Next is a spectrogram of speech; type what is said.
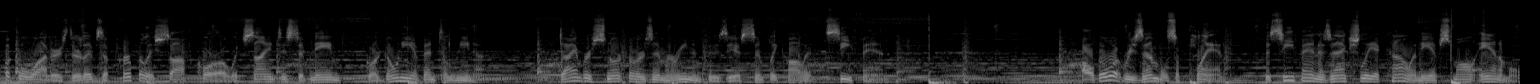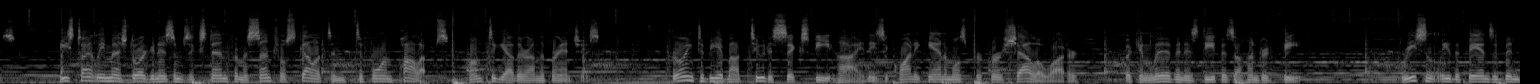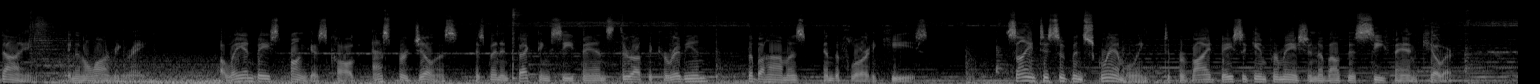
tropical waters, there lives a purplish soft coral which scientists have named Gorgonia ventalina. Divers, snorkelers, and marine enthusiasts simply call it sea fan. Although it resembles a plant, the sea fan is actually a colony of small animals. These tightly meshed organisms extend from a central skeleton to form polyps, clumped together on the branches. Growing to be about two to six feet high, these aquatic animals prefer shallow water, but can live in as deep as 100 feet. Recently, the fans have been dying at an alarming rate. A land-based fungus called aspergillus has been infecting sea fans throughout the Caribbean, the Bahamas, and the Florida Keys. Scientists have been scrambling to provide basic information about this sea fan killer.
